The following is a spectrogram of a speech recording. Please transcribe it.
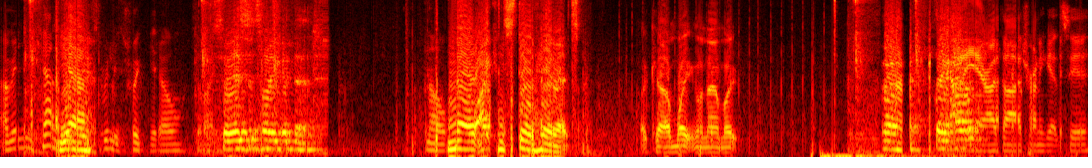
I mean, you can. Yeah. It's really tricky though. To like, So is the tiger dead? no. No, I can still hear it. Okay, I'm waiting on ammo. Alright, they Oh, have, yeah, I thought trying to get to you.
